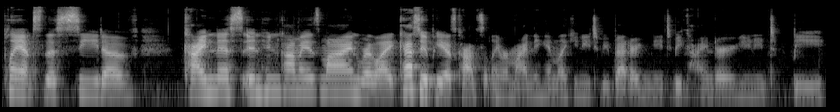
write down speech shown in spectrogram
plants this seed of kindness in Hunkame's mind where like Casiopea is constantly reminding him like you need to be better, you need to be kinder, you need to be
